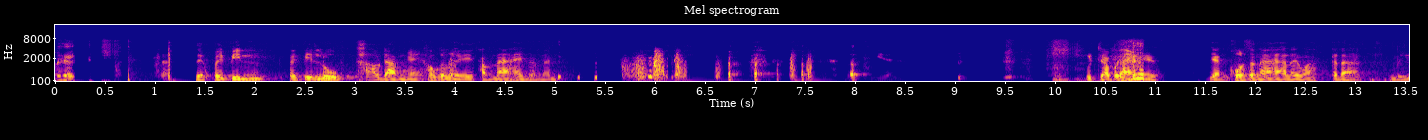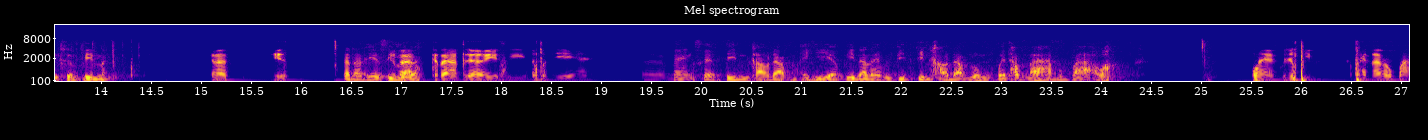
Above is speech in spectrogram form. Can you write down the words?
เลยเสือกไปปริ้นไปปริ้นรูปขาวดำไงเขาก็เลยทำหน้าให้แบบนั้นกูจำได้เลยอย่างโฆษณาอะไรวะ กระดาษหรือเครื่องปริ้นอะกระดาษกระดาษ A4 กระดาษวะกระดาษเอซีดับเบิลเอเออ แม่งเสือกปริ้นขาวดำไอ้เหี้ยปริ้นอะไรไม่ปริ้นปริ้นขาวดำลุงไปทำหน้ามึงบ้าเอาไม่กูจะพิมพ์แผ่นนั้นออกมา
